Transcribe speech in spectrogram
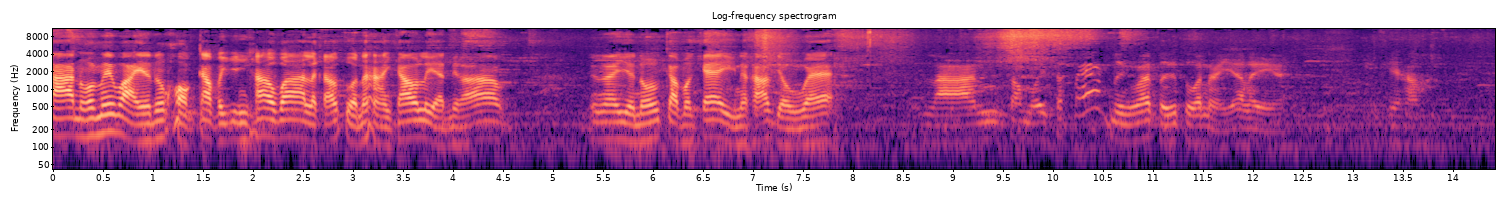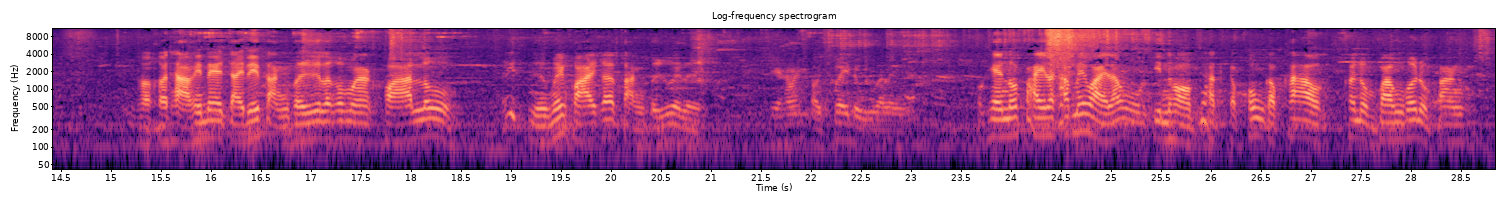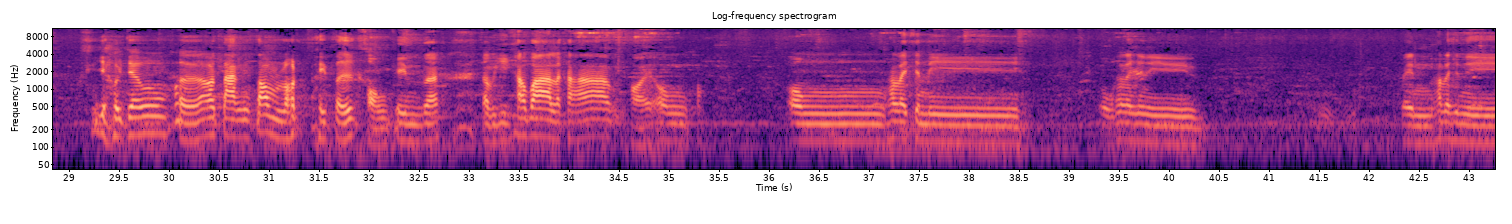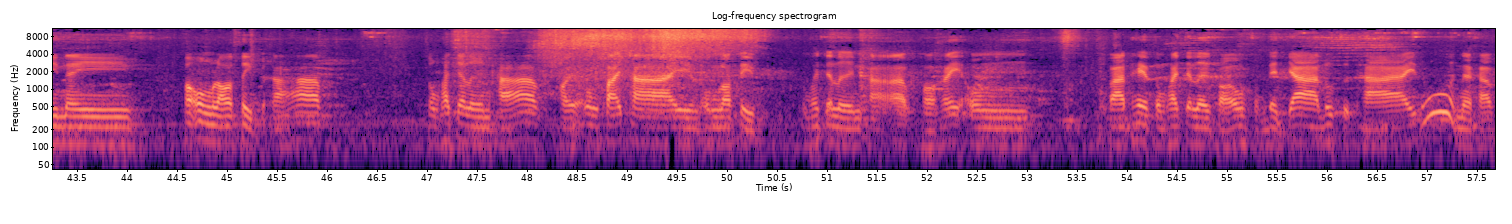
ตาโน้นไม่ไหวโน้นขอกลับไปกินข้าวบ้านแล้วครับส่วนอาหารเก้าเหรียญนะครับ ยังไงเดี๋ยวโน้นกลับมาแก้อีกนะครับ เดี๋ยวแวะ ร้านซ่อมรถอีกสักแป๊บหนึ่งว่าซื้อตัวไหนอะไรอย่างเงี้ยโอเคครับ ขอขอถามให้แน่ใจได้สั่งซื้อแล้วก็มาคว้าลูกหรือไม่คว้าก็สั่งซื้อไปเลยโอเคครับให้เขาช่วยดูอะไรเงี้ยโอเคโน้ตไปแล้วครับไม่ไหวแล้วกินหอมจัดกับพ้งกับข้าว ขนมปังขนมปัง เดี๋ยวจะเผลอเอาตังค์ซ่อมรถไปซื้อของกินซะกลับไปกินข้าวบ้านแล้วครับขอให้องค์องค์พระราชนี องค์พระราชนี เป็นพระราชนีในพระองค์รอสิบครับทรงพระเจริญครับ ขอให้องค์ฟ้าชาย องค์รอสิบทรงพระเจริญครับ ขอให้องค์ฟ้าเทพทรงพระเจริญ ขอองค์สมเด็จย่าลูกสุดท้ายนู่นนะครับ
